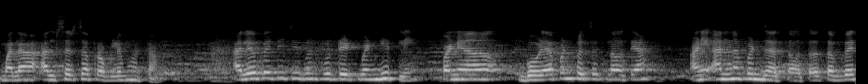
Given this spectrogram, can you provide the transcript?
मला अल्सरचा प्रॉब्लेम होता. ॲलोपॅथीची भरपूर ट्रीटमेंट घेतली पण गोळ्या पण पचत नव्हत्या आणि अन्न पण जात नव्हतं. तब्येत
